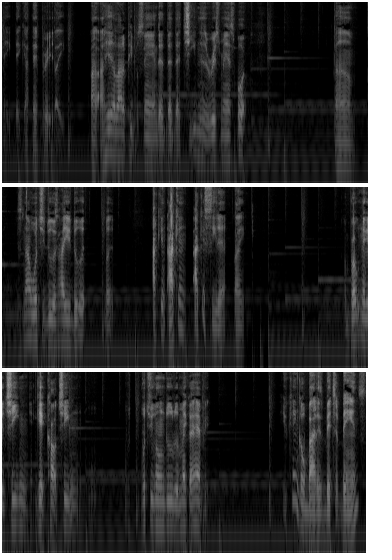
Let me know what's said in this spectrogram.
they they got that bread. Like I, I hear a lot of people saying that, that that cheating is a rich man sport. Um, it's not what you do, it's how you do it. But I can I can I can see that. Like a broke nigga cheating, get caught cheating. What you gonna do to make her happy? You can't go buy this bitch a Benz.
